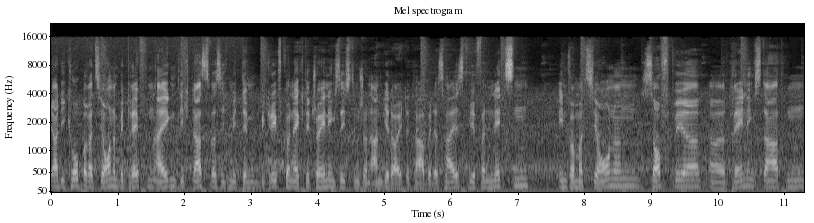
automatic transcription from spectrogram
Ja, die Kooperationen betreffen eigentlich das, was ich mit dem Begriff Connected Training System schon angedeutet habe. Das heißt, wir vernetzen Informationen, Software, äh, Trainingsdaten,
